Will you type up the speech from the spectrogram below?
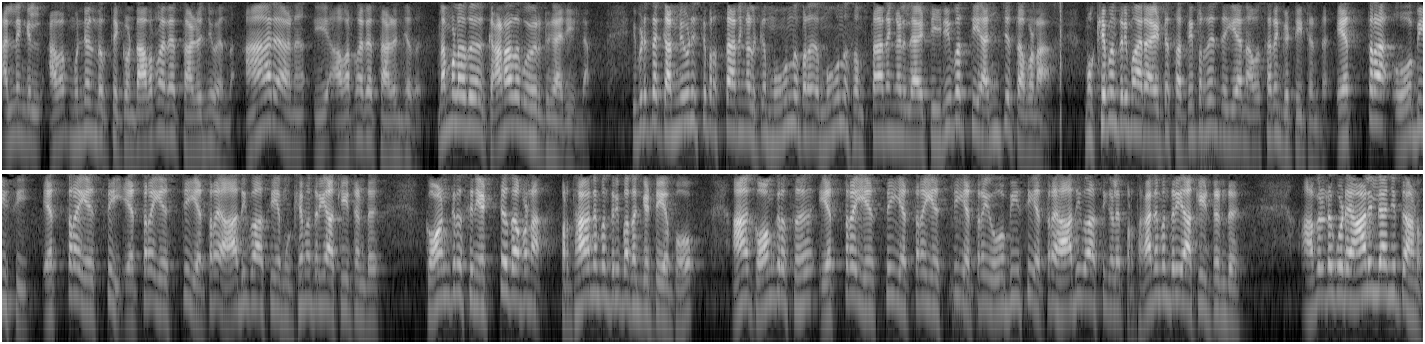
അല്ലെങ്കിൽ അവ മുന്നിൽ നിർത്തിക്കൊണ്ട് അവർണരെ തഴഞ്ഞു എന്ന്. ആരാണ് ഈ അവർണരെ തഴഞ്ഞത്? നമ്മളത് കാണാതെ പോയൊരു കാര്യമില്ല. ഇവിടുത്തെ കമ്മ്യൂണിസ്റ്റ് പ്രസ്ഥാനങ്ങൾക്ക് മൂന്ന് മൂന്ന് സംസ്ഥാനങ്ങളിലായിട്ട് ഇരുപത്തി അഞ്ച് തവണ മുഖ്യമന്ത്രിമാരായിട്ട് സത്യപ്രതിജ്ഞ ചെയ്യാൻ അവസരം കിട്ടിയിട്ടുണ്ട്. എത്ര ഒ ബി സി എത്ര എസ് സി എത്ര എസ് ടി എത്ര ആദിവാസിയെ മുഖ്യമന്ത്രിയാക്കിയിട്ടുണ്ട്? കോൺഗ്രസിന് എട്ട് തവണ പ്രധാനമന്ത്രി പദം കിട്ടിയപ്പോൾ ആ കോൺഗ്രസ് എത്ര എസ് സി എത്ര എസ് ടി എത്ര ഒ ബി സി എത്ര ആദിവാസികളെ പ്രധാനമന്ത്രിയാക്കിയിട്ടുണ്ട്. അവരുടെ കൂടെ ആളില്ലാഞ്ഞിട്ടാണോ?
